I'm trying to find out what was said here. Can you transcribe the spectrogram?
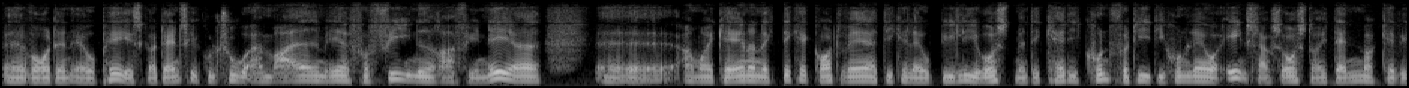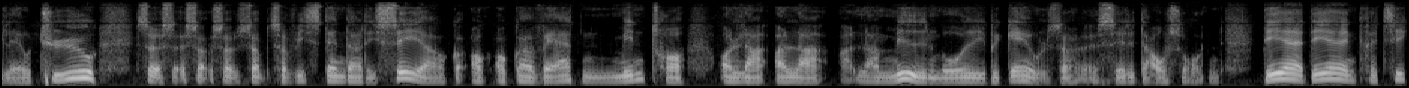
øh, hvor den europæiske og danske kultur er meget mere forfinet, raffineret. Øh, amerikanerne, det kan godt være, at de kan lave billige ost, men det kan de kun fordi, de kun laver en slags ost, og i Danmark kan vi lave 20. Så, så, så, så, så, så vi standardiserer og, og, og gør verden mindre og lader la, la, la middelmådige begævelser øh, sætte dagsordenen. Det er, det er en kritik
